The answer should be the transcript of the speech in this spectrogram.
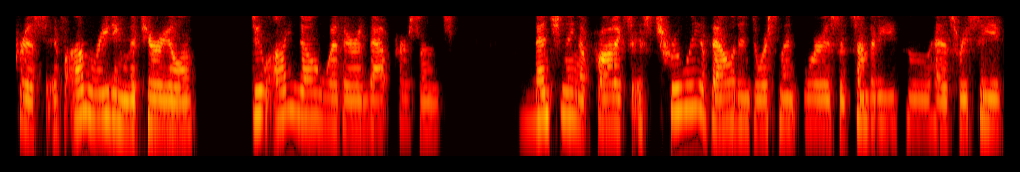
Chris, if I'm reading material, do I know whether that person's mentioning of products is truly a valid endorsement or is it somebody who has received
